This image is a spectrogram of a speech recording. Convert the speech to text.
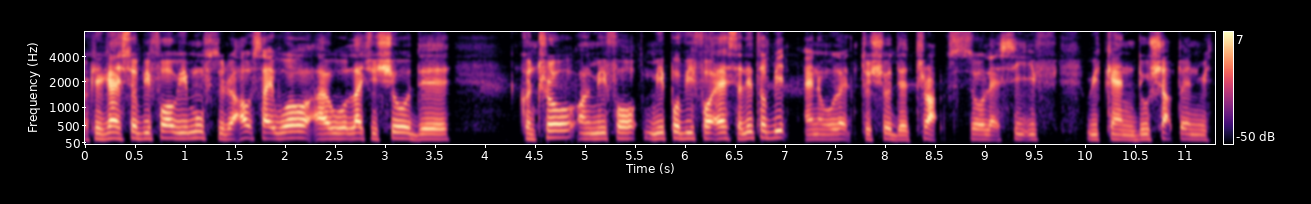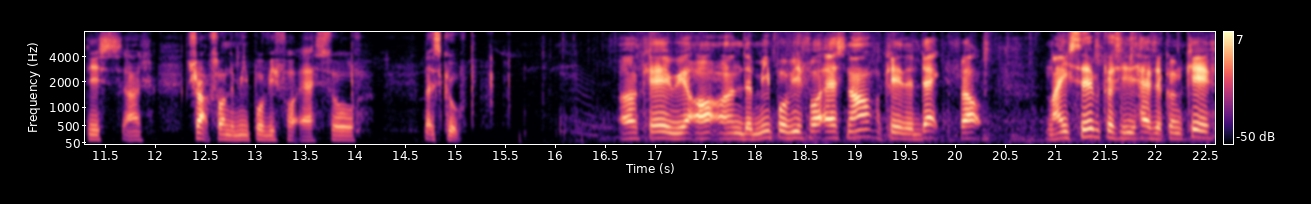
Okay guys, so before we move to the outside world, I would like to show the control on Meepo, Mipo V4S a little bit and I would like to show the trucks. So let's see if we can do sharp turn with these uh, trucks on the Meepo V4S. So let's go. Okay, we are on the Meepo V4S now. Okay, the deck felt nicer because it has a concave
